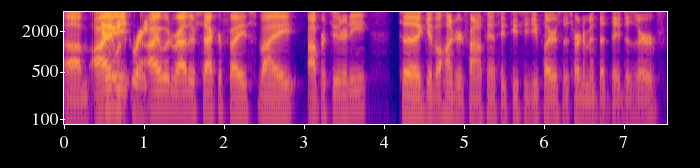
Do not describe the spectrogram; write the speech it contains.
um, I, it was great. I would rather sacrifice my opportunity to give 100 Final Fantasy TCG players the tournament that they deserve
